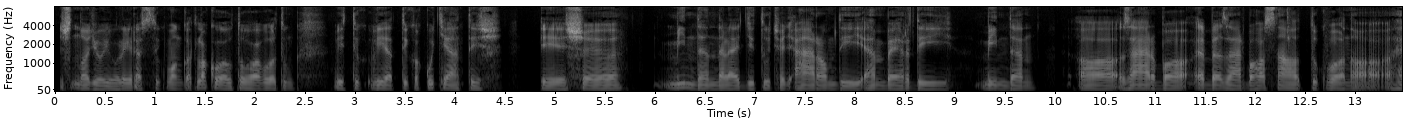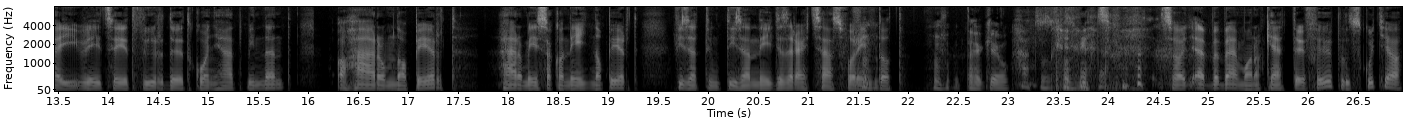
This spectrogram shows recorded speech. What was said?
és nagyon jól éreztük magunkat. Lakóautóval voltunk, vittük, vihettük a kutyát is, és ö, mindennel együtt, úgyhogy áramdíj, emberdíj, minden az árba, ebbe az árba használhattuk volna a helyi WC-t, fürdőt, konyhát, mindent. A három napért, három éjszaka, négy napért fizettünk 14.100 forintot. Tök jó. Hát az, az vicc. Szóval hogy ebbe ben van a kettő fő, plusz kutya,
